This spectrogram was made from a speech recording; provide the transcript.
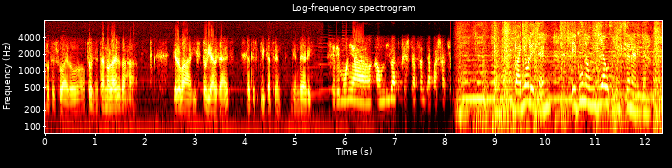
prozesua edo, eta nola ez da, gero ba, historia bera ez, pizkate esplikatzen jendeari. Zeremonia handi bat prestatzen eta pasatzen. Bainoleten, egun handia urbiltzen ari da.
